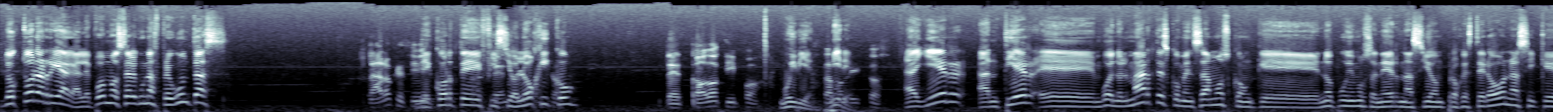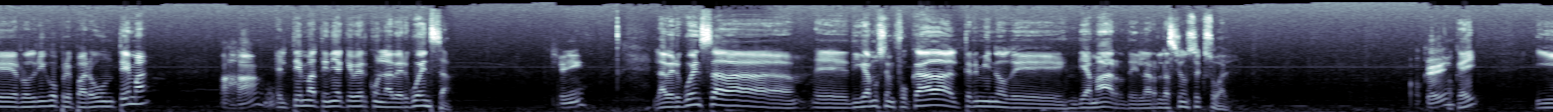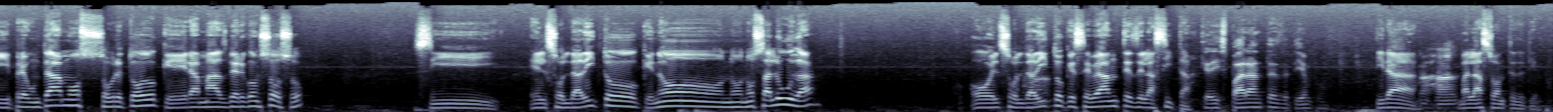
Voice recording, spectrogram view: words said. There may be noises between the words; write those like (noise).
Doctor Arriaga, ¿le podemos hacer algunas preguntas Claro que sí. de corte fisiológico? De todo tipo. Muy bien. Estamos Mire, listos. ayer, antier, eh, bueno, el martes comenzamos con que no pudimos tener nación progesterona, así que Rodrigo preparó un tema. Ajá. El tema tenía que ver con la vergüenza. Sí. La vergüenza, eh, digamos, enfocada al término de, de amar, de la relación sexual. Ok. ¿Ok? Y preguntamos sobre todo que era más vergonzoso si el soldadito que no, no, no saluda o el soldadito que se ve antes de la cita, Que dispara antes de tiempo. tira Ajá. balazo antes de tiempo.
